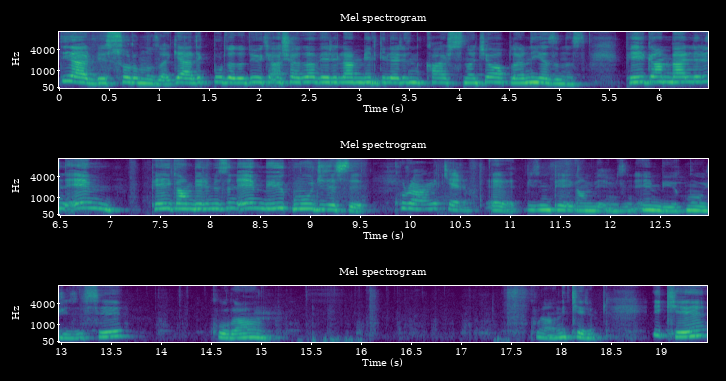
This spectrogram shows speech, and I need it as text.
diğer bir sorumuza geldik. Burada da diyor ki aşağıda verilen bilgilerin karşısına cevaplarını yazınız. Peygamberlerin en peygamberimizin en büyük mucizesi. Kur'an-ı Kerim. Evet bizim peygamberimizin en büyük mucizesi Kur'an. Kur'an-ı Kerim. İki,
